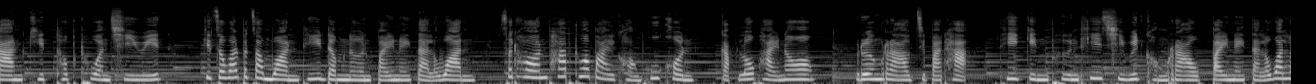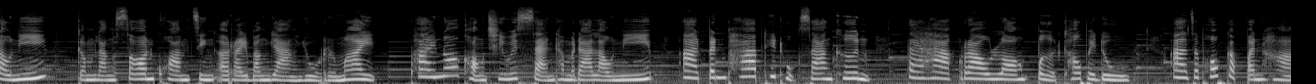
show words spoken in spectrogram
การคิดทบทวนชีวิต กิจวัตรประจำวันที่ดำเนินไปในแต่ละวัน สะท้อนภาพทั่วไปของผู้คนกับโลกภายนอก เรื่องราวจิปาถะที่กินพื้นที่ชีวิตของเราไปในแต่ละวันเหล่านี้กำลังซ่อนความจริงอะไรบางอย่างอยู่หรือไม่ ภายนอกของชีวิตแสนธรรมดาเหล่านี้ อาจเป็นภาพที่ถูกสร้างขึ้น แต่หากเราลองเปิดเข้าไปดู อาจจะพบกับปัญหา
